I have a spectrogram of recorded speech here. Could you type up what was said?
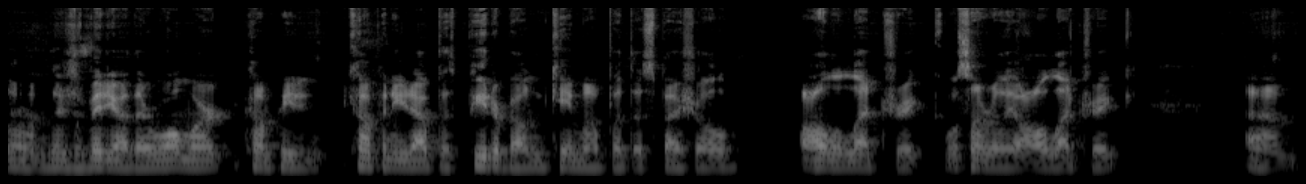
Um, there's a video there. Walmart company companied up with Peterbilt and came up with a special all electric. Well, it's not really all electric um,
